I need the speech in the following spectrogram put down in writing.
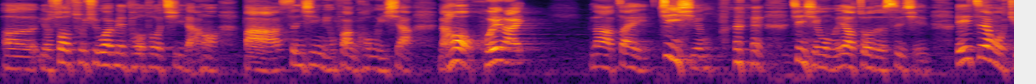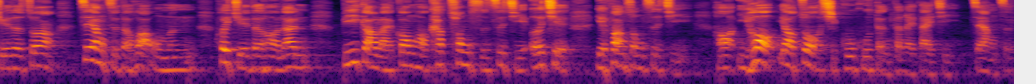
呃，有时候出去外面透透气的哈，把身心灵放空一下，然后回来。那再进行 进行我们要做的事情，诶，这样我觉得这样这样子的话，我们会觉得哈，让比稿来讲哈，较充实自己，而且也放松自己。好，以后要做起苦苦等等的代替，这样子。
